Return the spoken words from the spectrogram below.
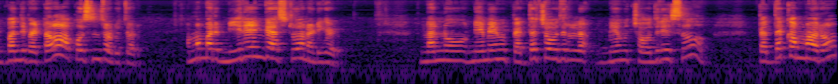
ఇబ్బంది పెట్టాలో ఆ క్వశ్చన్స్ అడుగుతాడు. అమ్మ మరి మీరేం క్యాస్ట్ అని అడిగాడు. నన్ను నేమేమి పెద్ద చౌదరిల మేము చౌదరీసు పెద్ద కమ్మారం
